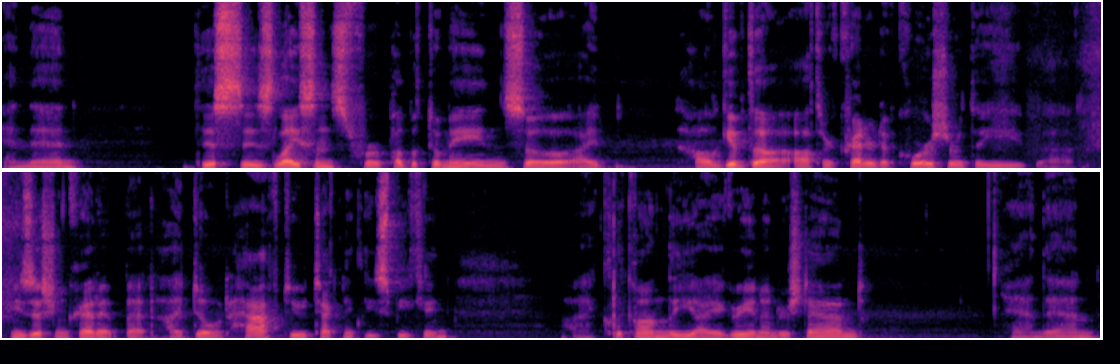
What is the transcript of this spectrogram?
And then this is licensed for public domain, so I I'll give the author credit, of course, or the uh, musician credit, but I don't have to, technically speaking. I click on the I agree and understand, and then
